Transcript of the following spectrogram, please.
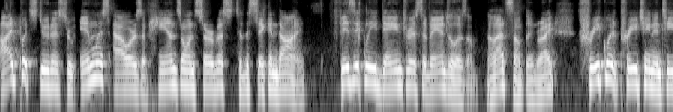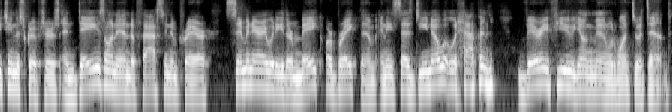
I'd put students through endless hours of hands on service to the sick and dying physically dangerous evangelism. Now that's something, right? Frequent preaching and teaching the scriptures and days on end of fasting and prayer. Seminary would either make or break them. And he says, Do you know what would happen? Very few young men would want to attend.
